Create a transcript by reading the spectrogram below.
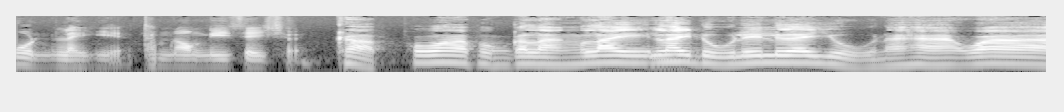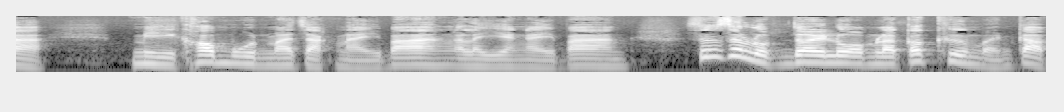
มนต์อะไรอย่างเงี้ยทำนองนี้เฉยครับ เพราะว่าผมกำลังไล่ไล่ดูเรื่อยๆอยู่นะฮะว่ามีข้อมูลมาจากไหนบ้างอะไรยังไงบ้าง ซึ่งสรุปโดยรวมแล้วก็คือเหมือนกับ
